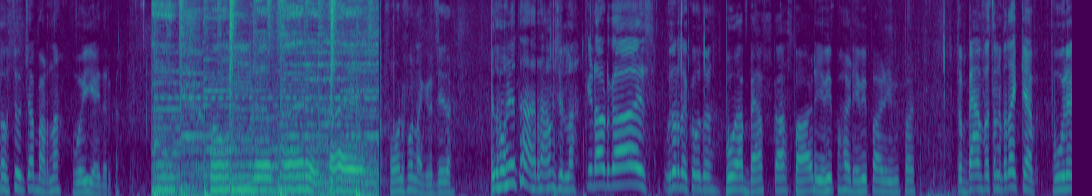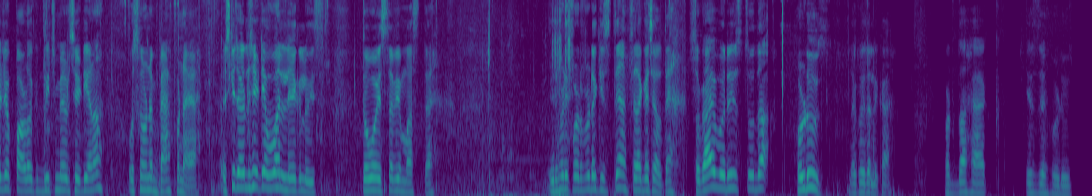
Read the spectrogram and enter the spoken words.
सबसे ऊँचा पहाड़ वही है इधर का। उम्र भर है। फ़ोन फ़ोन ना गिर जाए इधर। ये तो था राम चुल्ला। गेट आउट गाइस उधर देखो उधर। वो है बैंफ का पहाड़ ये भी पहाड़ ये भी पहाड़ ये भी पहाड़। तो बैंफ असल में पता है क्या पूरे जो पहाड़ों के बीच में सिटी है ना उसका उन्होंने बैंफ बनाया है। इसकी जो अगली सिटी है वो है लेक लुइस तो वो इससे भी मस्त है। इधर थोड़ी फ़ोटो फ़ोटो खींचते हैं फिर आगे चलते हैं। सो गाय वो रीज टू द हुडूज देखो इधर लिखा है। What the heck is the hoodoos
